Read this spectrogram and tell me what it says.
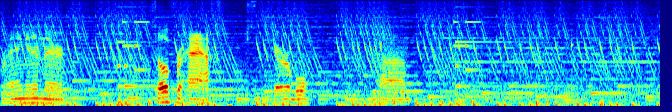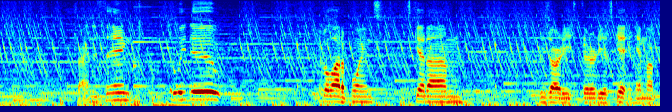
We're hanging in there. Fell for half, which is terrible. Um, trying to think. What do we do? We have a lot of points. Let's get, um... He's already 30. Let's get him up to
